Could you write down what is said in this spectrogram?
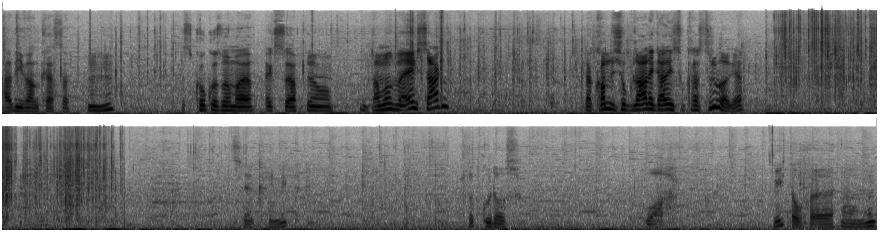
Ah, die waren klasse. Mhm. Das Kokos nochmal extra. Genau. Da muss man echt sagen, da kommt die Schokolade gar nicht so krass drüber, gell? Sehr cremig. Schaut gut aus. Boah. Riecht auch. Äh, Mhm.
